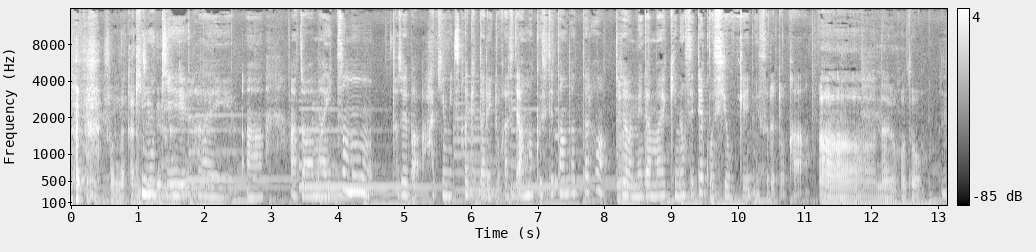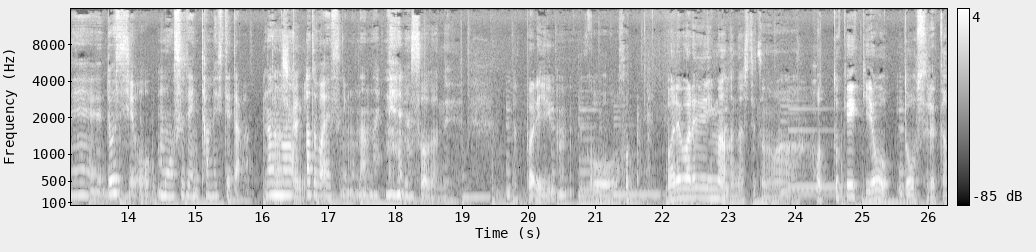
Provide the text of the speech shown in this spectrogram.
そんな感気じです。持ちはい。ああとはまあいつも例えば蜂蜜かけたりとかして甘くしてたんだったら例えばうん。目玉焼きのせてこう塩系にするとか、ああなるほど。ねえどうしよう。もうすでに試してたら。何のアドバイスにもなんないね。そうだねぱりうんこうほ我々今話してたのはホットケーキをどうするか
